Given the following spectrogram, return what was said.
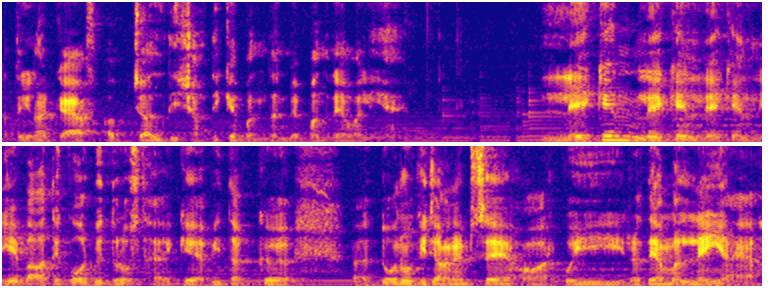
कतरीना कैफ अब जल्द ही शादी के बंधन में बंधने वाली हैं। लेकिन लेकिन लेकिन ये बात एक और भी दुरुस्त है कि अभी तक दोनों की जानब से और कोई रद्दमल नहीं आया।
